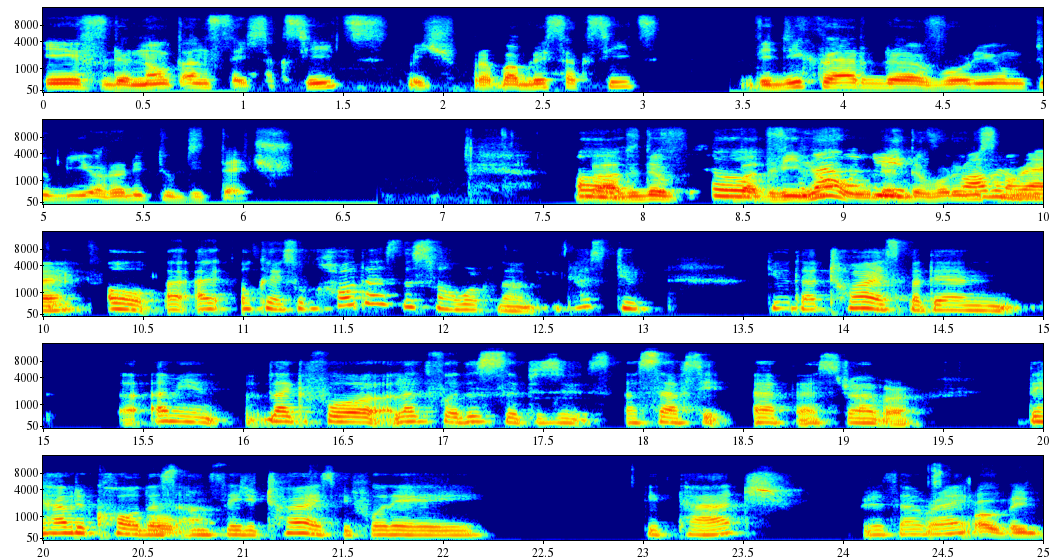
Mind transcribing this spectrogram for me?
if the node unstage succeeds, which probably succeeds, we declare the volume to be ready to detach. Oh, but, the, so but we know that the volume problem, is right? Oh, I, I, okay. So how does this one work now? It has to do that twice, but then, uh, I mean, like for like for this specific FS driver, they have to call this oh. unstage twice before they detach. Is that right? Well, they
